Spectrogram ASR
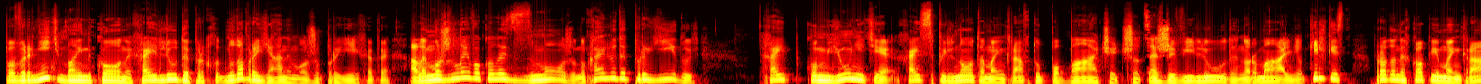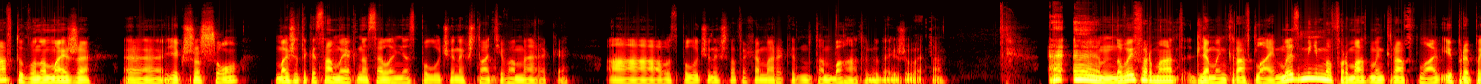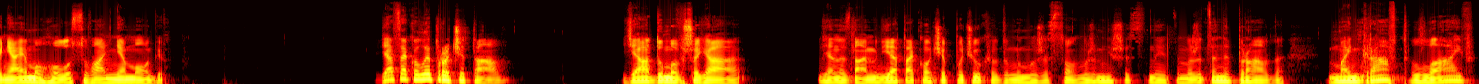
Поверніть майнкони, хай люди приходять. Ну добре, я не можу приїхати, але можливо колись зможу. Ну хай люди приїдуть. Хай ком'юніті, хай спільнота Майнкрафту побачить, що це живі люди, нормальні. Кількість проданих копій Майнкрафту, воно майже, е, якщо що, майже таке саме, як населення Сполучених Штатів Америки. А у Сполучених Штатах Америки ну там багато людей живе. Та. Новий формат для Minecraft Live. Ми змінюємо формат Minecraft Live і припиняємо голосування мобів. Я це коли прочитав, я думав, що я. Я не знаю, я так очі почухав, думаю, може сон, може мені щось сниться, може це неправда. Майнкрафт лайв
